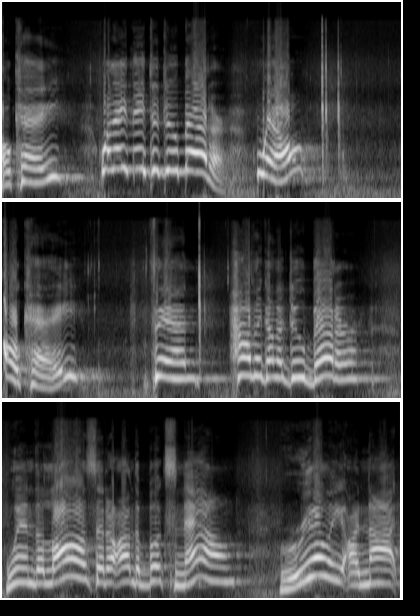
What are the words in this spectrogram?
Okay? Well, they need to do better. Well, okay. Then how are they going to do better when the laws that are on the books now really are not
